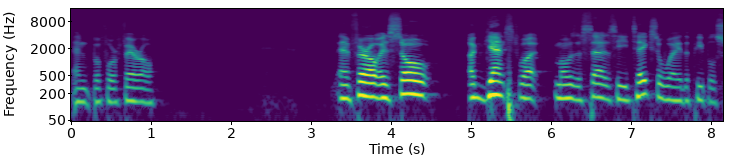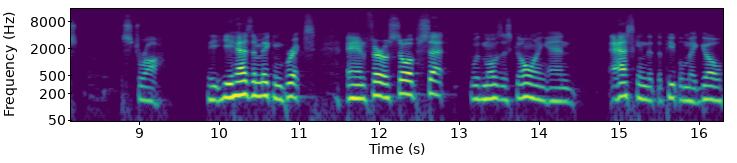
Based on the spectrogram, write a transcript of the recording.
and before Pharaoh, and Pharaoh is so against what Moses says, he takes away the people's straw. He, he has them making bricks. And Pharaoh's so upset with Moses going and asking that the people may go,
